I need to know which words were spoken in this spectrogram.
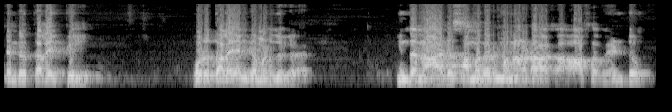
என்ற தலைப்பில் ஒரு தலையங்கம் எழுதுகிறார். இந்த நாடு சமதர்ம நாடாக ஆக வேண்டும்.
